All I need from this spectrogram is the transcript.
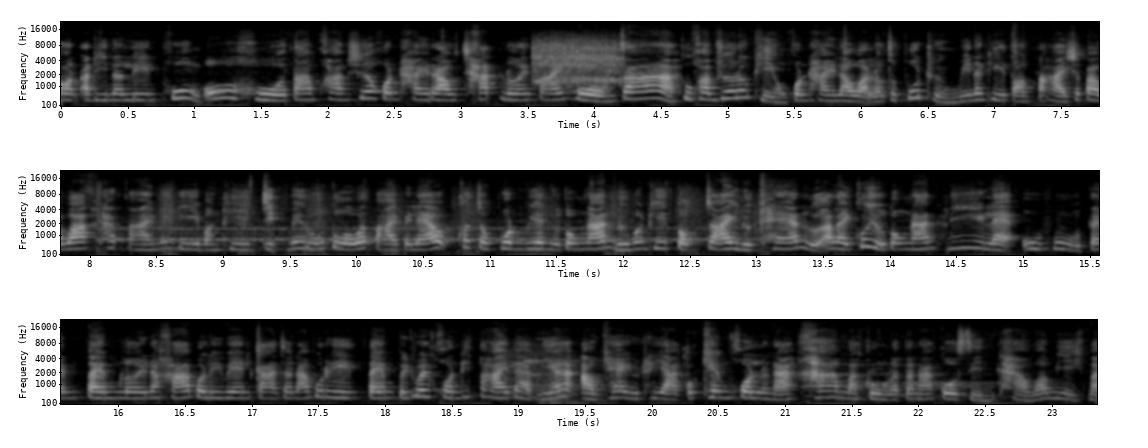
ตอนอะดรีนาลีนพุ่ง โอ้โห ตามความเชื่อคนไทยเราชัดเลยตายโหงจ้า คือความเชื่อเรื่องผีของคนไทยเราอะเราจะพูดถึงวินาทีตอนตายใช่ป่ะว่าถ้าตายไม่ดีบางทีจิตไม่รู้ตัวว่าตายไปแล้ว ก็จะวนเวียนอยู่ตรงนั้น หรือบางทีตกใจหรือแค้นหรืออะไรก็อยู่ตรงนั้น นี่แหละอู้หูเต็มเต็มเลยนะคะ บริเวณกาญจนบุรีเต็มไปด้วยคนที่ตายแบบนี้เอาแค่อยุธยาก็เข้มข้นแล้วนะข้ามมากรุงรัตนโกสินทร์ถามว่ามีอีกไหม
